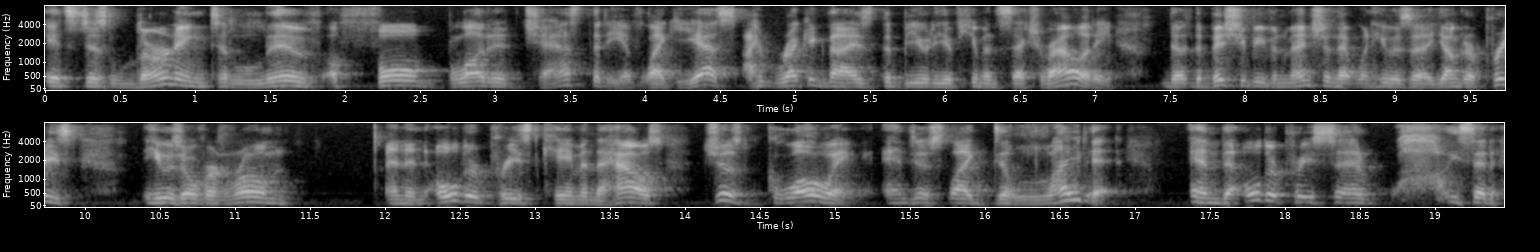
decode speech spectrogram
It's just learning to live a full blooded chastity of like, yes, I recognize the beauty of human sexuality. The, the bishop even mentioned that when he was a younger priest, he was over in Rome and an older priest came in the house just glowing and just like delighted. And the older priest said, Wow, he said,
